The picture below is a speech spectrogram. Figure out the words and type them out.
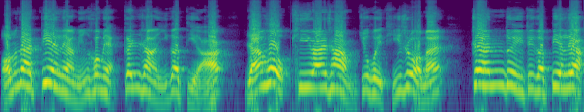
我们在变量名后面跟上一个点儿，然后 Pycharm 就会提示我们针对这个变量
